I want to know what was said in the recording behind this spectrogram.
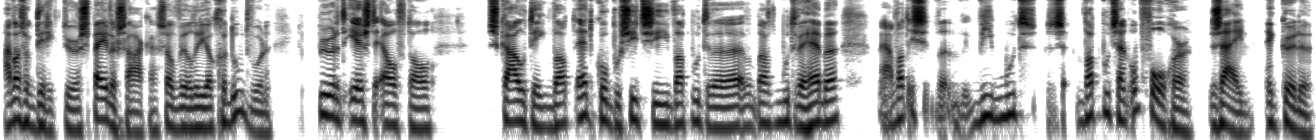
Hij was ook directeur spelerzaken. Zo wilde hij ook genoemd worden. Puur het eerste elftal. Scouting, wat, de compositie, wat moeten we, wat moeten we hebben? Maar ja, wat, is, wie moet, wat moet zijn opvolger zijn en kunnen?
